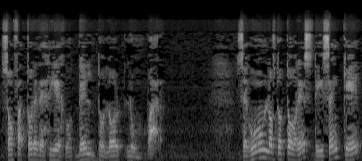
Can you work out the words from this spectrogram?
son factores de riesgo del dolor lumbar. Según los doctores, dicen que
